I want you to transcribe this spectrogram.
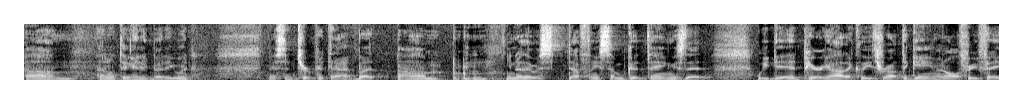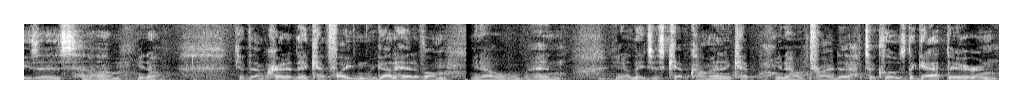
Um, I don't think anybody would misinterpret that, but um, you know there was definitely some good things that we did periodically throughout the game in all three phases. Um, you know, give them credit; they kept fighting. We got ahead of them, you know, and you know they just kept coming and kept you know trying to to close the gap there and.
